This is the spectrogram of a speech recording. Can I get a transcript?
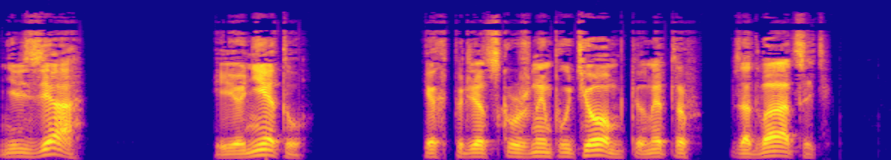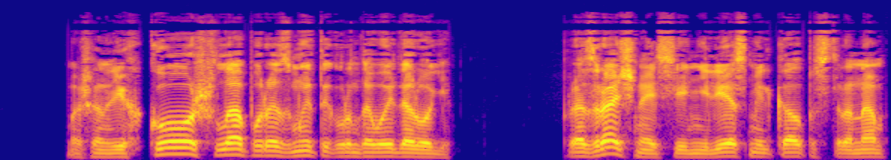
нельзя. Ее нету. Ехать придется кружным путем, километров за двадцать. Машина легко шла по размытой грунтовой дороге. Прозрачный осенний лес мелькал по сторонам.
